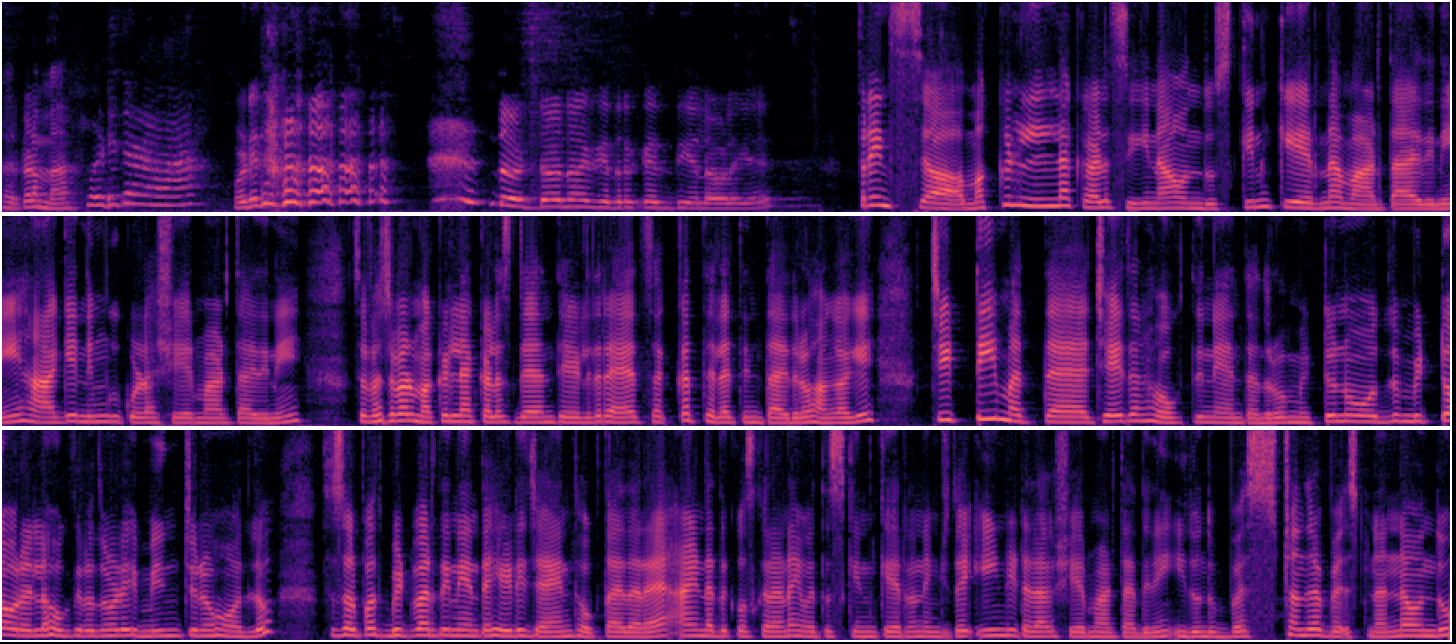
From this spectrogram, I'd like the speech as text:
ಕರ್ಕೊಳಮ್ಮ. ಹೊಡಿದ ದೊಡ್ಡವನಾಗಿ ಎದ್ರಕಂತೀಯಲ್ಲ ಅವಳಿಗೆ. ಫ್ರೆಂಡ್ಸ್ ಮಕ್ಕಳನ್ನೆಲ್ಲ ಕಳಿಸಿ ನಾ ಒಂದು ಸ್ಕಿನ್ ಕೇರ್ನ ಮಾಡ್ತಾ ಇದ್ದೀನಿ ಹಾಗೆ ನಿಮಗೂ ಕೂಡ ಶೇರ್ ಮಾಡ್ತಾ ಇದ್ದೀನಿ ಸೊ ಫಸ್ಟ್ ಆಫ್ ಆಲ್ ಮಕ್ಕಳನ್ನ ಕಳಿಸ್ದೆ ಅಂತ ಹೇಳಿದ್ರೆ ಸಖತ್ ತಲೆ ತಿಂತಾಯಿದ್ರು ಹಾಗಾಗಿ ಚಿಟ್ಟಿ ಮತ್ತು ಚೇತನ್ ಹೋಗ್ತೀನಿ ಅಂತಂದರು. ಮಿಟ್ಟುನು ಹೋದ್ಲು, ಮಿಟ್ಟು ಅವರೆಲ್ಲ ಹೋಗ್ತಿರೋದು ನೋಡಿ, ಮಿಂಚುನು ಹೋದ್ಲು. ಸೊ ಸ್ವಲ್ಪ ಹೊತ್ತು ಬಿಟ್ಟು ಬರ್ತೀನಿ ಅಂತ ಹೇಳಿ ಜಯಂತ್ ಹೋಗ್ತಾ ಇದ್ದಾರೆ ಆ್ಯಂಡ್ ಅದಕ್ಕೋಸ್ಕರನೇ ಇವತ್ತು ಸ್ಕಿನ್ ಕೇರ್ನ ನಿಮ್ಮ ಜೊತೆ ಇನ್ ಡೀಟೇಲ್ ಆಗಿ ಶೇರ್ ಮಾಡ್ತಾ ಇದ್ದೀನಿ ಇದೊಂದು ಬೆಸ್ಟ್ ಅಂದರೆ ಬೆಸ್ಟ್ ನನ್ನ ಒಂದು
